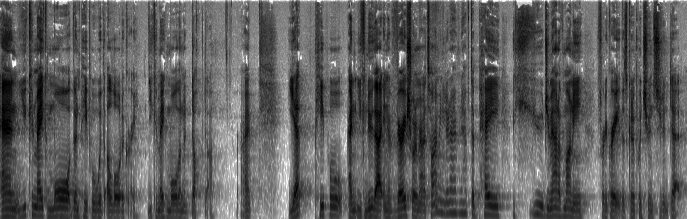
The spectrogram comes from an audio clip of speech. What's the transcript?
and you can make more than people with a law degree. You can make more than a doctor, right? Yet people, and you can do that in a very short amount of time, and you don't even have to pay a huge amount of money for a degree that's going to put you in student debt.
